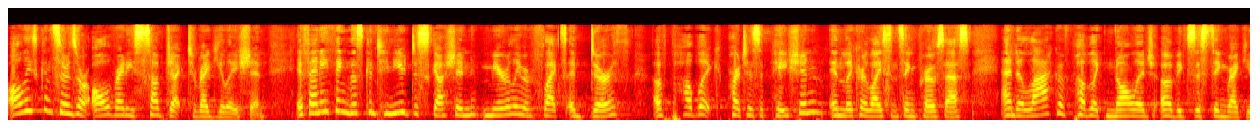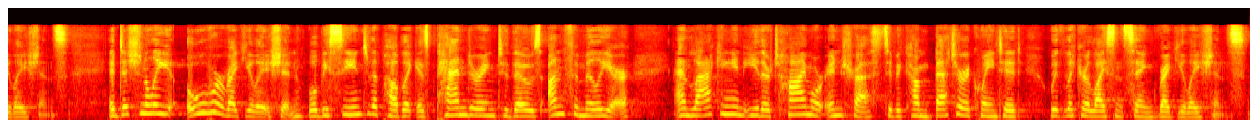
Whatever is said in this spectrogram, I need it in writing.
all these concerns are already subject to regulation. If anything, this continued discussion merely reflects a dearth of public participation in liquor licensing process and a lack of public knowledge of existing regulations. Additionally, over-regulation will be seen to the public as pandering to those unfamiliar and lacking in either time or interest to become better acquainted with liquor licensing regulations.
